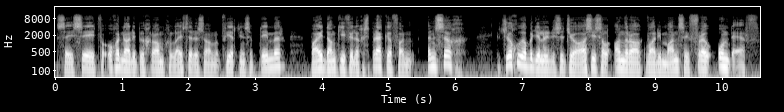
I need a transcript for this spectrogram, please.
Sy sê het ver oggend na die program geluister, dis aan op 14 September. Baie dankie vir julle gesprekke van insig. Ek het so gehoop dat julle die situasie sal aanraak waar die man sy vrou onterf.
